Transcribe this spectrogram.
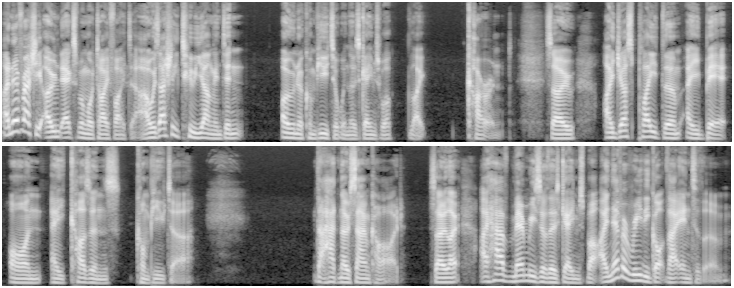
I never actually owned X Wing or TIE Fighter. I was actually too young and didn't own a computer when those games were, like, current. So I just played them a bit on a cousin's computer that had no sound card. So, like, I have memories of those games, but I never really got that into them.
